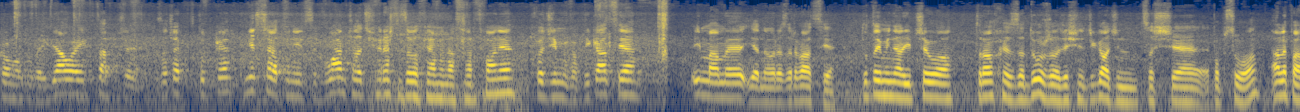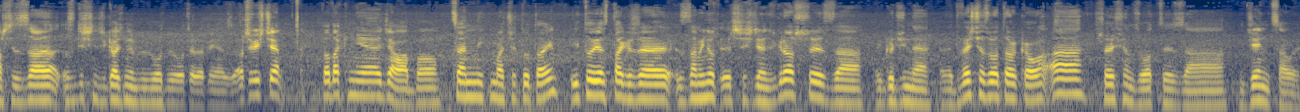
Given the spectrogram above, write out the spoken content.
koło tutaj białej. Starczy zaczep stópkę. Nie trzeba tu nic włączać, resztę załatwiamy na smartfonie. Wchodzimy w aplikację. I mamy jedną rezerwację. Tutaj mi naliczyło trochę za dużo, 10 godzin coś się popsuło, ale patrzcie, za, z 10 godzin by było, było tyle pieniędzy. Oczywiście to tak nie działa, bo cennik macie tutaj i tu jest tak, że za minutę 39 groszy, za godzinę 20 zł około, a 60 zł za dzień cały.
